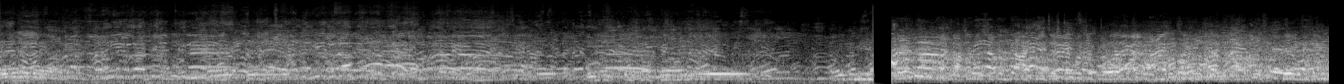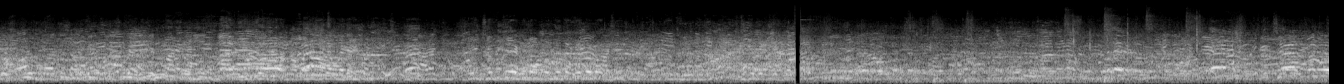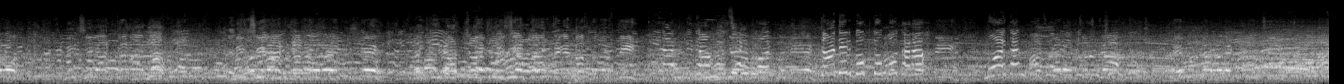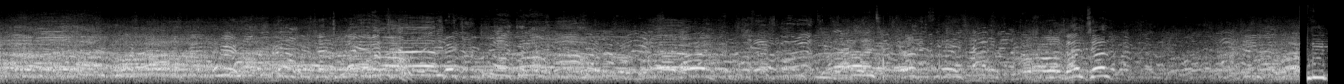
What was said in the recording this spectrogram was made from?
এখানে দাঁড়ান। পুলিশ প্রশাসন ওইখানে এই ছবিটা এখন আপনাদের দেখাতে পারছি এখন। তাদের বক্তব্য তারা ময়দান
